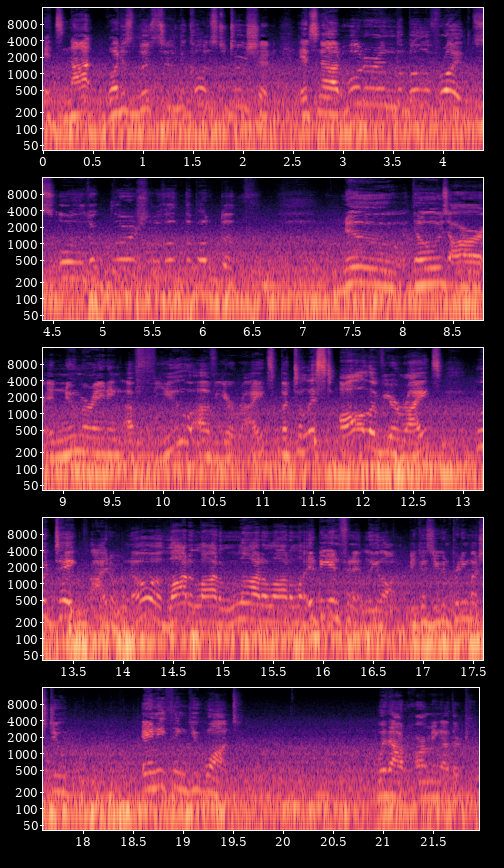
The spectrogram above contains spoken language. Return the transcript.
It's not what is listed in the Constitution. It's not what are in the Bill of Rights or the Declaration of Independence. No, those are enumerating a few of your rights, but to list all of your rights would take, I don't know, a lot, a lot, a lot, a lot, a lot. It'd be infinitely long because you can pretty much do anything you want without harming other people.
